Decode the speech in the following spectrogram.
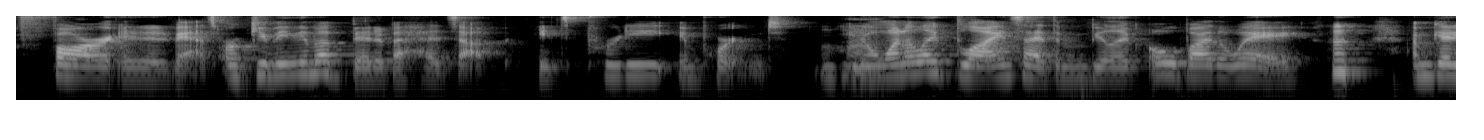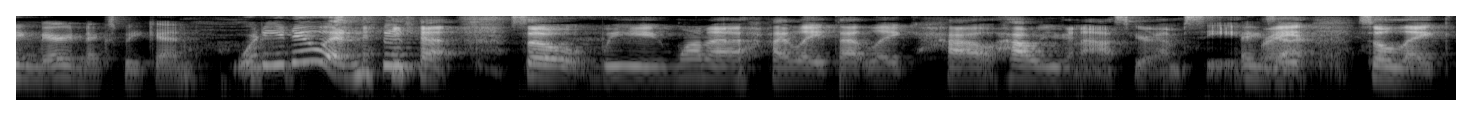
far in advance or giving them a bit of a heads up. It's pretty important. You Mhm. don't want to like blindside them and be like, "Oh, by the way, I'm getting married next weekend. What are you doing?" yeah. So we want to highlight that, like, how how are you going to ask your MC, right? So like,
